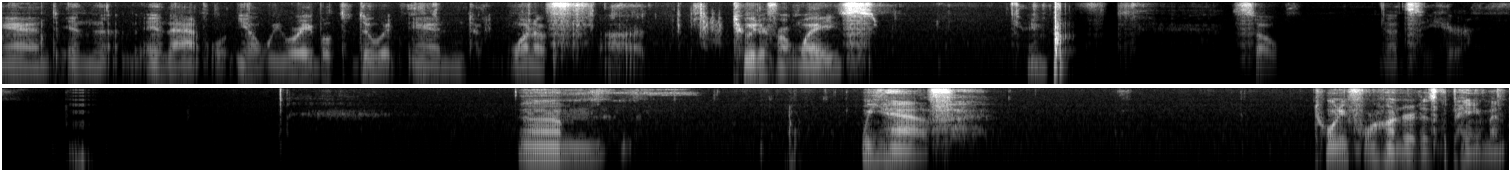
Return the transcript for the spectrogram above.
And in, the, in that, you know, we were able to do it in one of uh, two different ways, okay? So, let's see here. Um, we have 2400 is the payment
